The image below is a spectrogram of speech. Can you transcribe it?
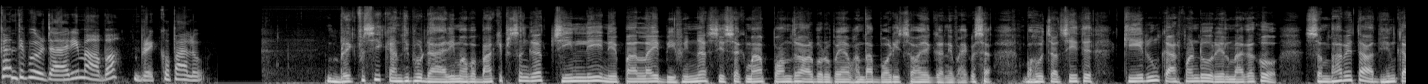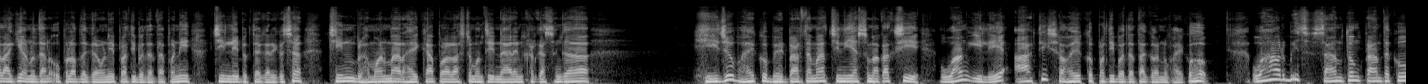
कान्तिपुर डायरीमा अब ब्रेकको पालो। ब्रेकपछि कान्तिपुर डायरीमा अब बाँकी प्रसङ्ग चीनले नेपाललाई विभिन्न शीर्षकमा पन्ध्र अर्ब रुपियाँभन्दा बढी सहयोग गर्ने भएको छ। बहुचर्चित केरुङ काठमाडौँ रेलमार्गको सम्भाव्यता अध्ययनका लागि अनुदान उपलब्ध गराउने प्रतिबद्धता पनि चीनले व्यक्त गरेको छ। चीन भ्रमणमा रहेका परराष्ट्र मन्त्री नारायण खड्कासँग हिजो भएको भेटवार्तामा चिनिया समकक्षी वाङ यीले आर्थिक सहयोगको प्रतिबद्धता गर्नुभएको हो। उहाँहरूबीच सान्तोङ प्रान्तको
